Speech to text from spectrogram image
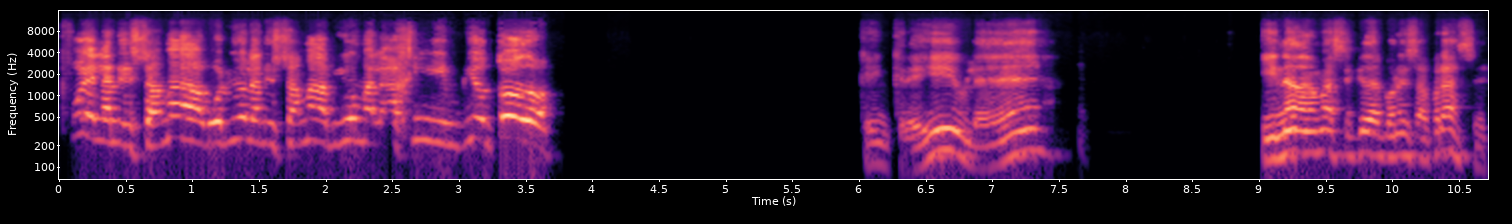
Fue la Neshama, volvió la Neshama, vio Malachim, vio todo. Qué increíble, ¿eh? Y nada más se queda con esa frase.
